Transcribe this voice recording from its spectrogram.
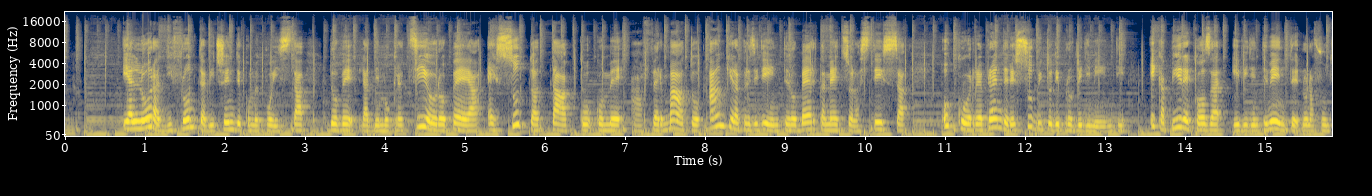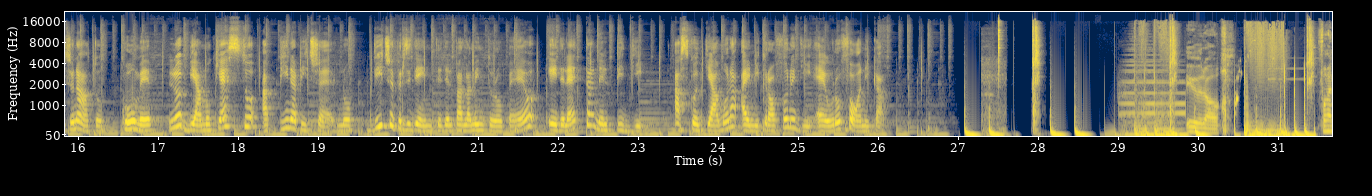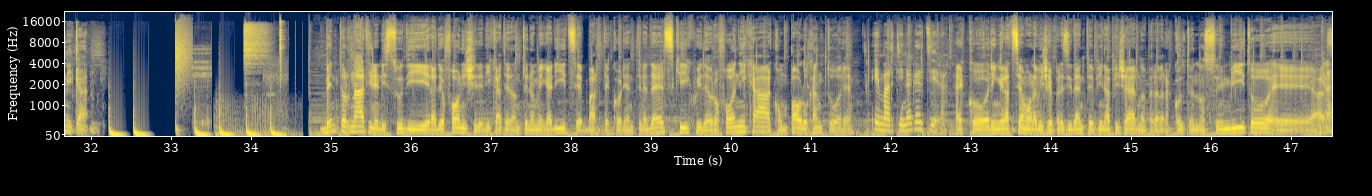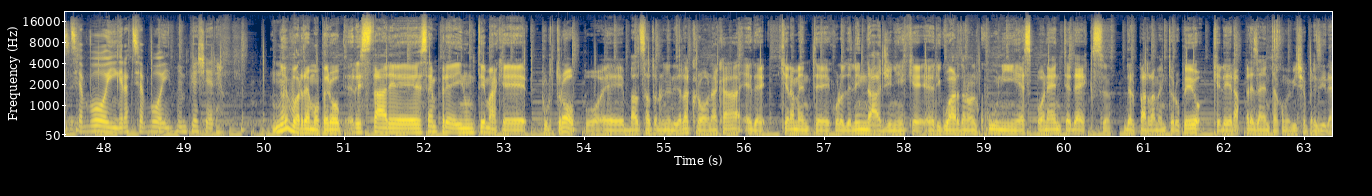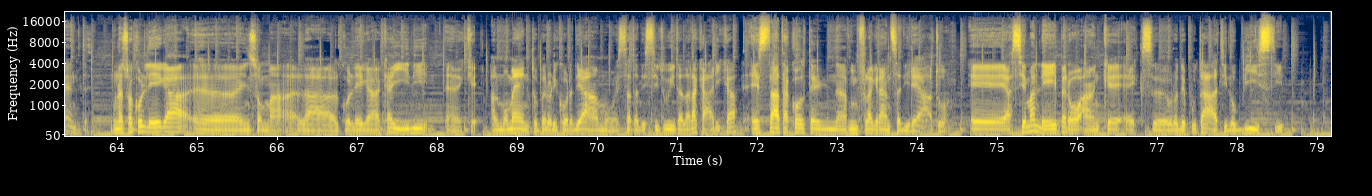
e allora di fronte a vicende come questa, dove la democrazia europea è sotto attacco, come ha affermato anche la Presidente Roberta Mezzola stessa, occorre prendere subito dei provvedimenti e capire cosa evidentemente non ha funzionato. Come? Lo abbiamo chiesto a Pina Picerno, vicepresidente del Parlamento europeo ed eletta nel PD. Ascoltiamola ai microfoni di Eurofonica. Euro Fonica. Bentornati negli studi radiofonici dedicati ad Antonio Megalizzi e Bartek Oriente qui da Eurofonica con Paolo Cantore e Martina Gazziera. Ecco, ringraziamo la vicepresidente Pina Picerno per aver accolto il nostro invito. E... Grazie a voi, grazie a voi, è un piacere. Noi vorremmo però restare sempre in un tema che purtroppo è balzato negli della cronaca ed è chiaramente quello delle indagini che riguardano alcuni esponenti ed ex del Parlamento europeo che lei rappresenta come vicepresidente. Una sua collega, eh, insomma la collega Caidi, eh, che al momento però ricordiamo è stata destituita dalla carica, è stata colta in, in flagranza di reato e assieme a lei però anche ex eurodeputati, lobbisti,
